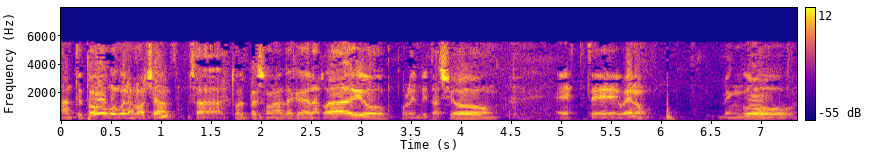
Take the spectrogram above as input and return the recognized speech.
ante todo muy buenas noches o sea, a todo el personal de aquí de la radio, por la invitación. Este, bueno, vengo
